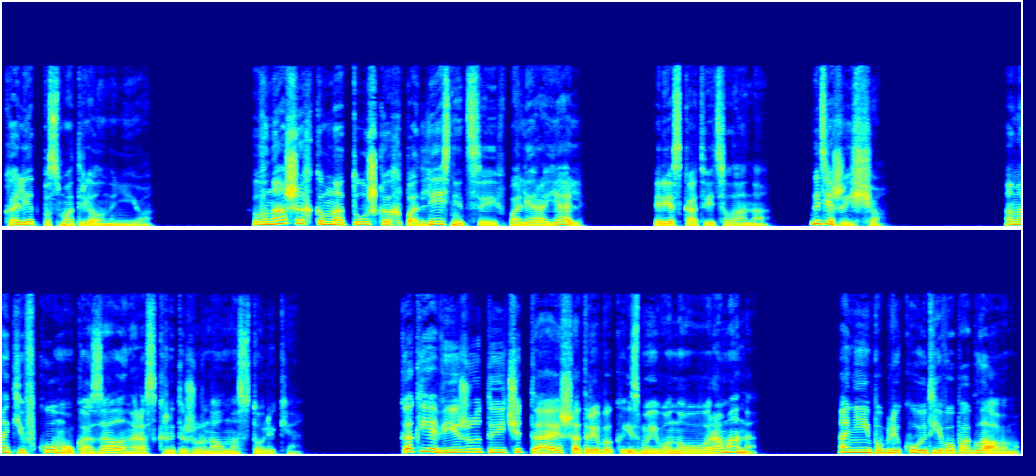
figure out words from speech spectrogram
Калет посмотрела на нее. «В наших комнатушках под лестницей в Пале-Рояль», — резко ответила она. «Где же еще? Она кивком указала на раскрытый журнал на столике. «Как я вижу, ты читаешь отрывок из моего нового романа. Они публикуют его по главам».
